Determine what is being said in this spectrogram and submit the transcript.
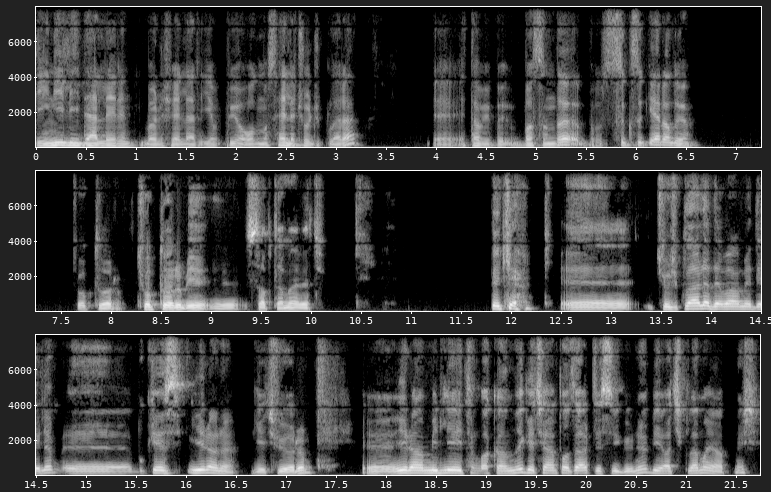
dini liderlerin böyle şeyler yapıyor olması hele çocuklara e, e, tabii basında sık sık yer alıyor. Çok doğru. Çok doğru bir e, saptama evet. Peki e, çocuklarla devam edelim. E, bu kez İran'a geçiyorum. E, İran Milli Eğitim Bakanlığı geçen pazartesi günü bir açıklama yapmış.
